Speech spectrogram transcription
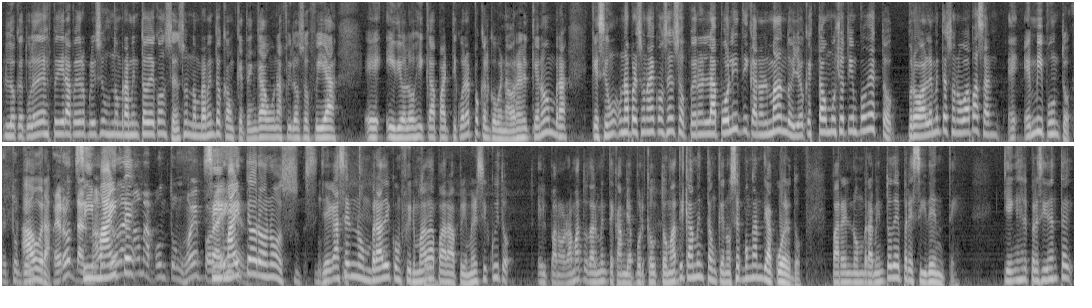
lo que tú le debes pedir a Pedro Pierluisi es un nombramiento de consenso, un nombramiento que aunque tenga una filosofía eh, ideológica particular, porque el gobernador es el que nombra, que sea un- una persona de consenso, pero en la política, no el mando, yo que he estado mucho tiempo en esto, probablemente eso no va a pasar, eh, es mi punto. Es tu punto. Ahora, Pero si Maite... Dalmau me apunta un juez por Si ahí. Maite Oronoz llega a ser nombrada y confirmada Sí. para primer circuito, el panorama totalmente cambia, porque automáticamente, aunque no se pongan de acuerdo para el nombramiento de presidente, ¿quién es el presidente?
